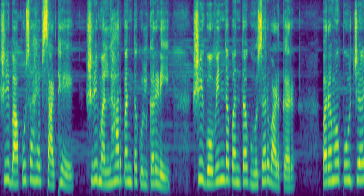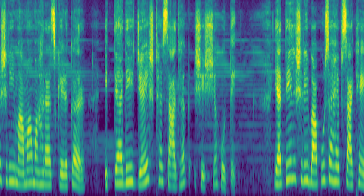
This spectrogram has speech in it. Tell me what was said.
श्री बापूसाहेब साठे श्री मल्हारपंत कुलकर्णी श्री गोविंदपंत घोसरवाडकर परमपूज्य श्री मामा महाराज केळकर इत्यादी ज्येष्ठ साधक शिष्य होते. यातील श्री बापूसाहेब साठे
